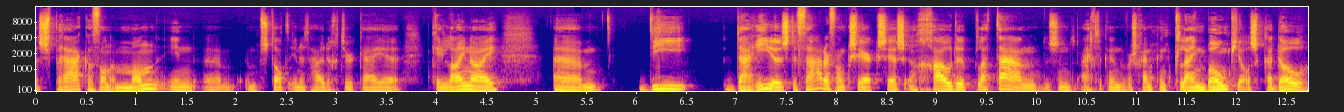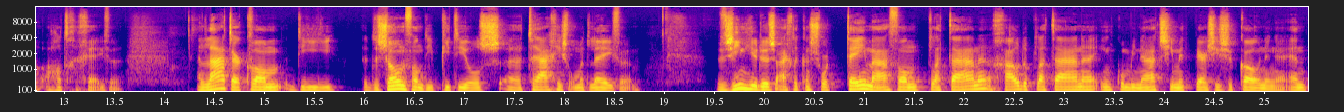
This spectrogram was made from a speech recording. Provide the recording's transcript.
sprake van een man in um, een stad in het huidige Turkije, Kelainai, um, die Darius, de vader van Xerxes, een gouden plataan, dus eigenlijk een, waarschijnlijk een klein boompje als cadeau had gegeven. En later kwam die, de zoon van die Pythios uh, tragisch om het leven. We zien hier dus eigenlijk een soort thema van platanen, gouden platanen, in combinatie met Persische koningen. En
